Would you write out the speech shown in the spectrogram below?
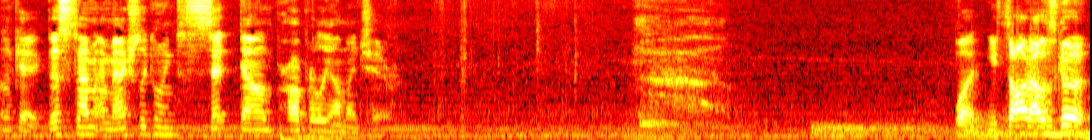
Okay, this time I'm actually going to sit down properly on my chair. What? You thought I was gonna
